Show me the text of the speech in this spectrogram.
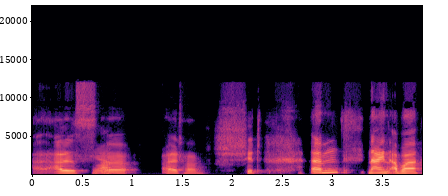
alles, Ja. äh, alter Shit. Ähm, nein, aber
